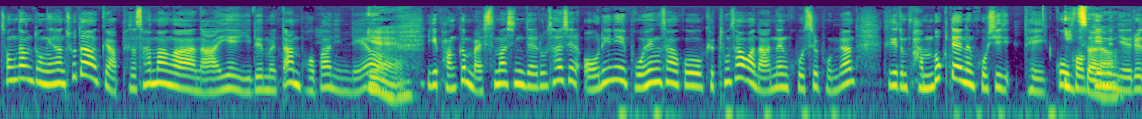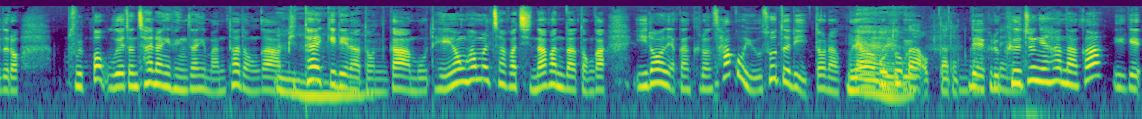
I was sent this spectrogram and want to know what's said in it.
청담동의 한 초등학교 앞에서 사망한 아이의 이름을 딴 법안인데요. 예. 이게 방금 말씀하신 대로 사실 어린이 보행 사고, 교통 사고가 나는 곳을 보면 그게 좀 반복되는 곳이 돼 있고 있어요. 거기는 예를 들어 불법 우회전 차량이 굉장히 많다던가 음. 비탈길이라던가 뭐 대형 화물차가 지나간다던가 이런 약간 그런 사고 요소들이 있더라고요. 네. 보도가 없다던가. 네, 그리고 네. 그 중에 하나가 이게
